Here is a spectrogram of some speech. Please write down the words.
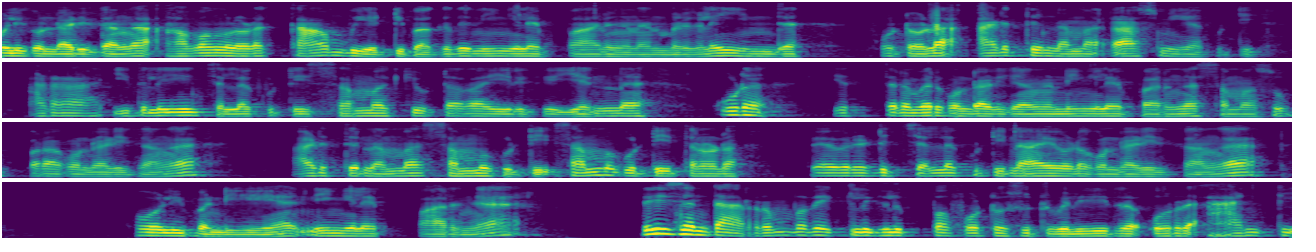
ஒளி கொண்டாடிருக்காங்க அவங்களோட காம்பு எட்டி பார்க்குது. நீங்களே பாருங்கள் நண்பர்களே இந்த ஃபோட்டோவில் அடுத்து நம்ம ராஷ்மிகா குட்டி. அடா இதுலேயும் செல்லக்குட்டி செம்ம க்யூட்டாக தான் இருக்குது என்ன? கூட எத்தனை பேர் கொண்டாடிருக்காங்க? நீங்களே பாருங்கள் செம்ம சூப்பராக கொண்டாடிருக்காங்க. அடுத்து நம்ம சம்முக்குட்டி சம்முக்குட்டி தன்னோட ஃபேவரெட்டு செல்லக்குட்டி நாயோட கொண்டாடியிருக்காங்க ஹோலி பண்டிகையை நீங்களே பாருங்கள் ரீசெண்டாக ரொம்பவே கிளுகிளுப்பாக ஃபோட்டோ ஷூட் வெளியிடுற ஒரு ஆன்டி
